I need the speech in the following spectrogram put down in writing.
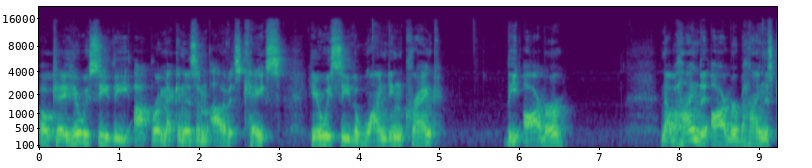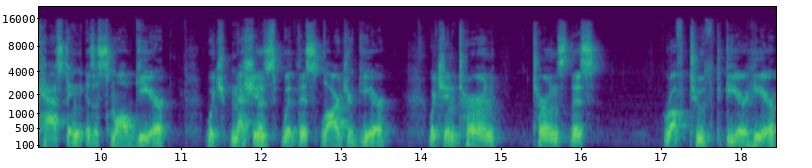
Okay, here we see the opera mechanism out of its case. Here we see the winding crank, the arbor. Now behind the arbor, behind this casting, is a small gear which meshes with this larger gear, which in turn turns this rough-toothed gear here,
